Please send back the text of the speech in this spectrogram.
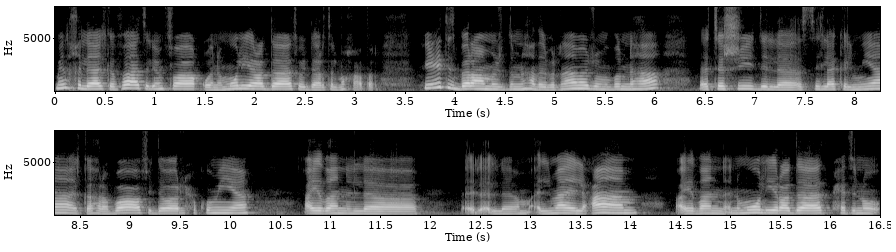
من خلال كفاءة الإنفاق ونمو الإيرادات وإدارة المخاطر. في عدة برامج ضمن هذا البرنامج ومن ضمنها ترشيد استهلاك المياه الكهرباء في الدوائر الحكومية أيضا المال العام أيضا نمو الإيرادات بحيث أنه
